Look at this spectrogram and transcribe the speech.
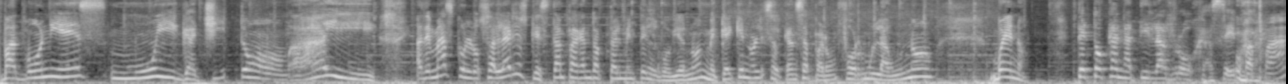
Bad Bunny es muy gachito. Ay, además con los salarios que están pagando actualmente en el gobierno, me cae que no les alcanza para un Fórmula 1. Bueno, te tocan a ti las rojas, ¿eh, papá?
